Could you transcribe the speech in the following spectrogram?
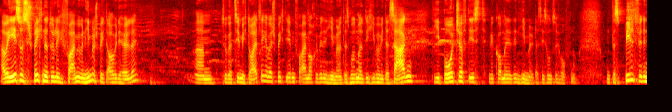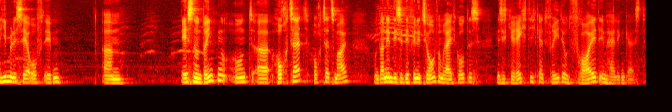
Aber Jesus spricht natürlich vor allem über den Himmel, spricht auch über die Hölle. Ähm, sogar ziemlich deutlich, aber er spricht eben vor allem auch über den Himmel. Und das muss man natürlich immer wieder sagen. Die Botschaft ist, wir kommen in den Himmel. Das ist unsere Hoffnung. Und das Bild für den Himmel ist sehr oft eben ähm, Essen und Trinken und äh, Hochzeit, Hochzeitsmahl. Und dann eben diese Definition vom Reich Gottes. Es ist Gerechtigkeit, Friede und Freude im Heiligen Geist.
